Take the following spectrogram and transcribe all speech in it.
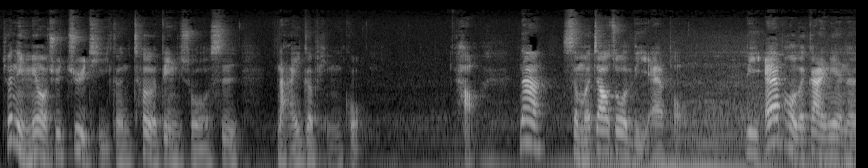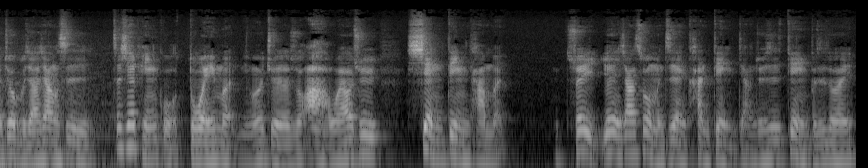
就你没有去具体跟特定说是哪一个苹果。好，那什么叫做里 apple？里 apple 的概念呢，就比较像是这些苹果堆们，你会觉得说啊，我要去限定它们，所以有点像是我们之前看电影这样，就是电影不是都会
